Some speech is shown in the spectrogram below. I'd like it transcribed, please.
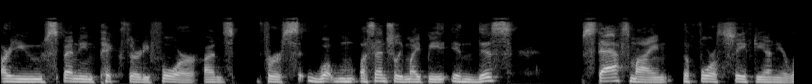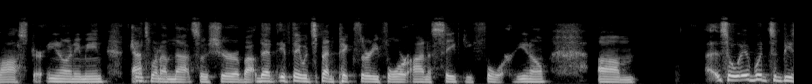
are you spending pick 34 on for what essentially might be in this staff's mind the fourth safety on your roster? You know what I mean? That's what I'm not so sure about. That if they would spend pick 34 on a safety four, you know, um, so it would be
